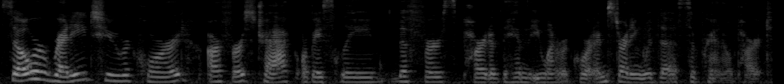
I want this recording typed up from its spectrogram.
So we're ready to record our first track, or basically the first part of the hymn that you want to record. I'm starting with the soprano part.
